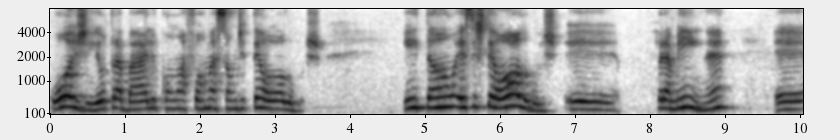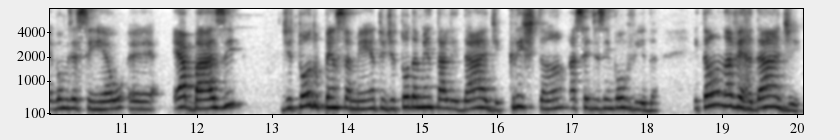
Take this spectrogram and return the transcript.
hoje eu trabalho com a formação de teólogos. Então, esses teólogos, é, para mim, né, é, vamos dizer assim, é, é, é a base de todo o pensamento e de toda a mentalidade cristã a ser desenvolvida. Então, na verdade,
